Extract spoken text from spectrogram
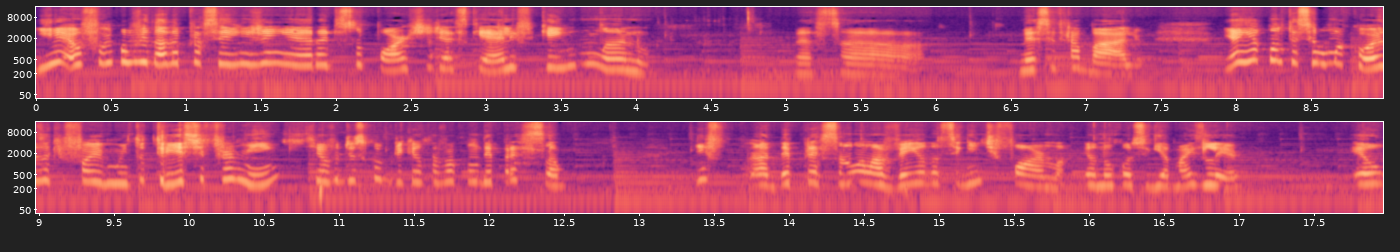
E eu fui convidada para ser engenheira de suporte de SQL e fiquei um ano nessa, nesse trabalho. E aí aconteceu uma coisa que foi muito triste para mim, que eu descobri que eu estava com depressão. E a depressão ela veio da seguinte forma: eu não conseguia mais ler eu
